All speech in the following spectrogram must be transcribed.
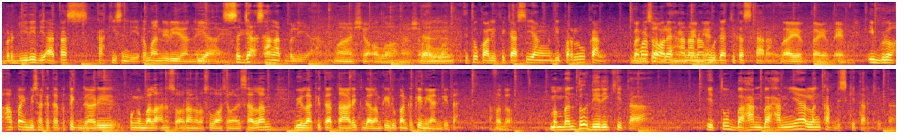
berdiri di atas kaki sendiri. Kemandirian ya. Iya, Taib. sejak sangat belia. Masya Allah, Masya Dan Allah. itu kualifikasi yang diperlukan Bagi seorang oleh anak-anak ya. muda kita sekarang. Taib, taib, taib. Ibroh apa yang bisa kita petik dari pengembalaan seorang Rasulullah SAW bila kita tarik dalam kehidupan kekinian kita? Afadol. Membentuk diri kita itu bahan-bahannya lengkap di sekitar kita.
